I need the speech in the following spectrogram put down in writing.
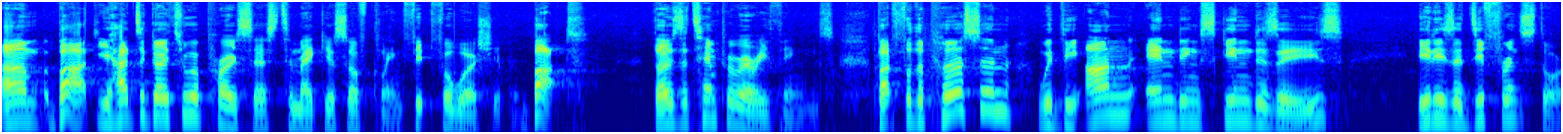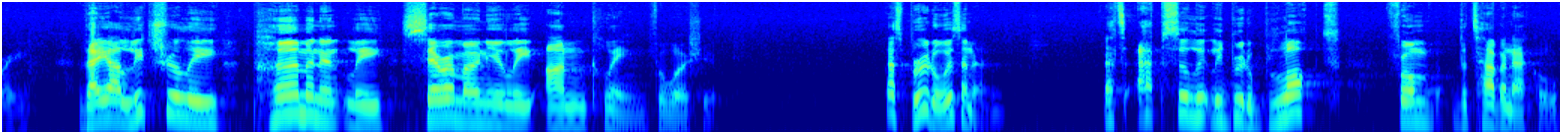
Um, but you had to go through a process to make yourself clean, fit for worship. But those are temporary things. But for the person with the unending skin disease, it is a different story. They are literally permanently, ceremonially unclean for worship. That's brutal, isn't it? That's absolutely brutal. Blocked from the tabernacle.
